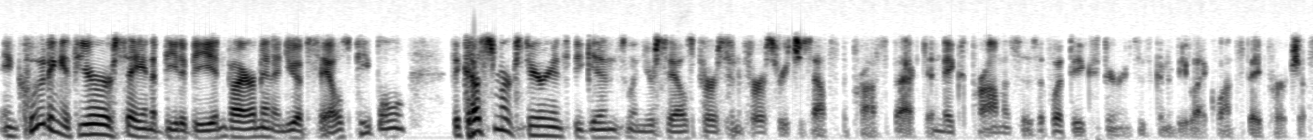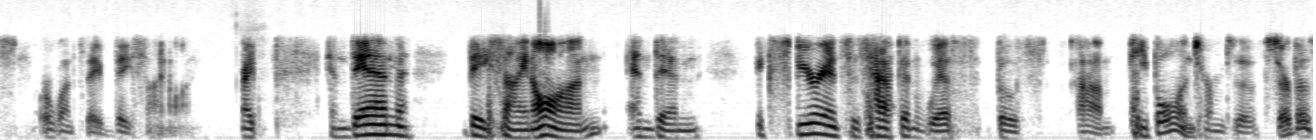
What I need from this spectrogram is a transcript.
including if you're, say, in a B2B environment and you have salespeople. The customer experience begins when your salesperson first reaches out to the prospect and makes promises of what the experience is going to be like once they purchase or once they, they sign on, right? And then they sign on, and then experiences happen with both um, people in terms of service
